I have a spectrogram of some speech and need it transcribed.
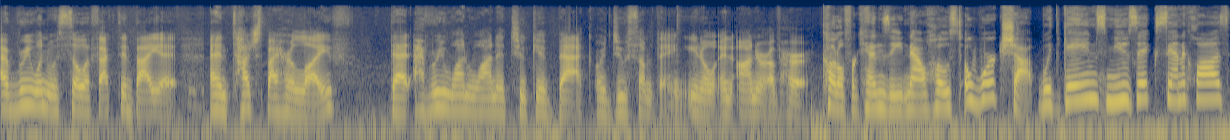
Everyone was so affected by it and touched by her life that everyone wanted to give back or do something, you know, in honor of her. Kuddle 4 Kenzie now hosts a workshop with games, music, Santa Claus,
